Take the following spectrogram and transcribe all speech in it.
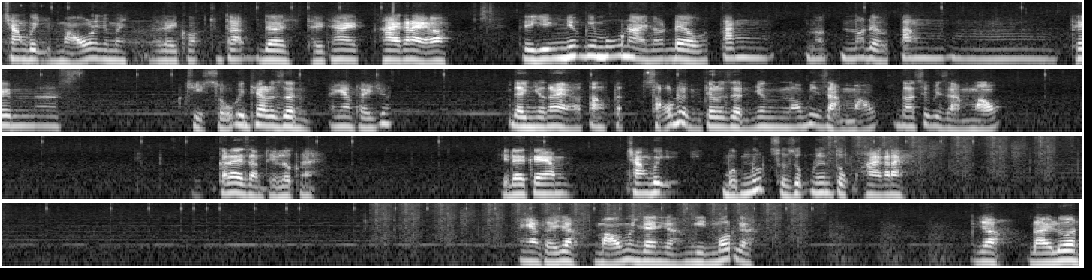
trang bị máu này cho mình. Đây có, chúng ta đây, thấy hai hai cái này không? Thì những cái mũ này nó đều tăng nó nó đều tăng thêm ờ, chỉ số intelligence. Anh em thấy chứ đây như cái này nó tăng tận 6 điểm intelligence nhưng nó bị giảm máu chúng ta sẽ bị giảm máu. Cái này giảm thể lực này. Thì đây các em trang bị bấm nút sử dụng liên tục hai cái này. Anh em thấy chưa? Máu mình lên kìa nghìn mốt kìa. Giờ đầy luôn.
